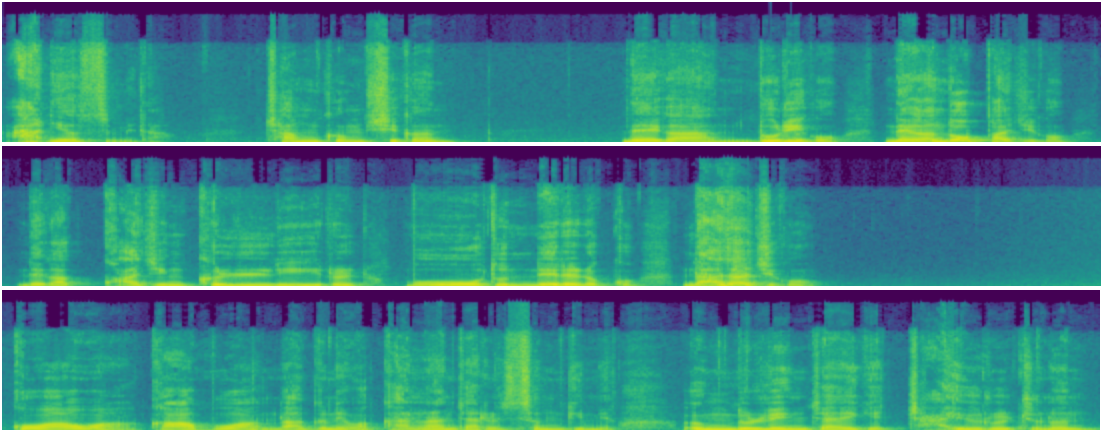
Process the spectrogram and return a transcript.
아니었습니다. 참 금식은 내가 누리고 내가 높아지고 내가 가진 권리를 모두 내려놓고 낮아지고 고아와 가부와 나그네와 가난한 자를 섬기며 억눌린 자에게 자유를 주는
